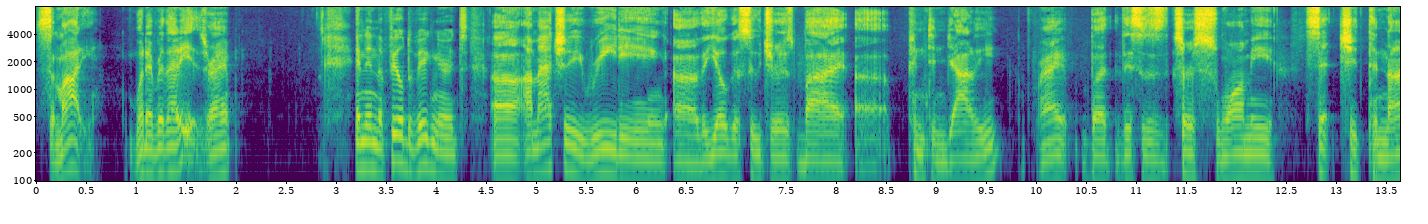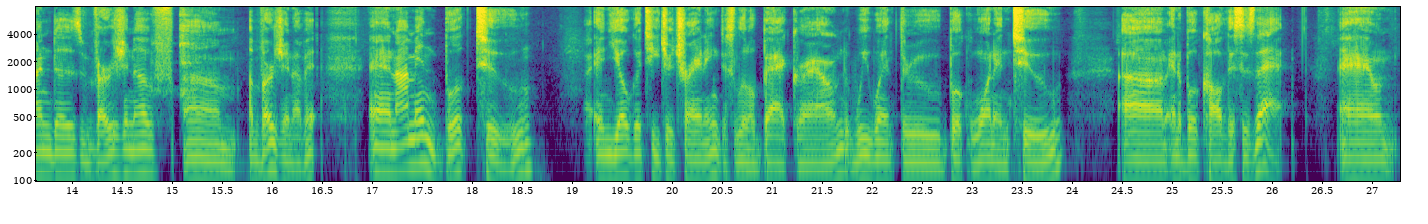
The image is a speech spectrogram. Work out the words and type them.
samadhi, whatever that is, right? And in the field of ignorance, uh, I'm actually reading uh, the Yoga Sutras by uh, Patanjali, right? But this is Sri Swami Satchidananda's version of um, a version of it, and I'm in book two in yoga teacher training. Just a little background: we went through book one and two um, in a book called "This Is That," and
